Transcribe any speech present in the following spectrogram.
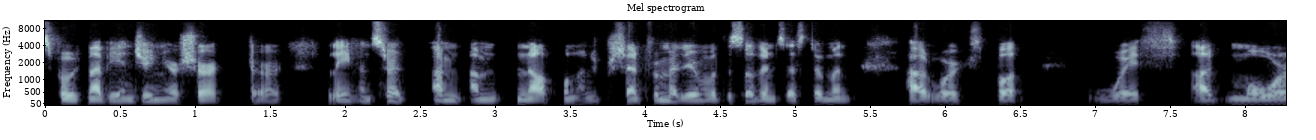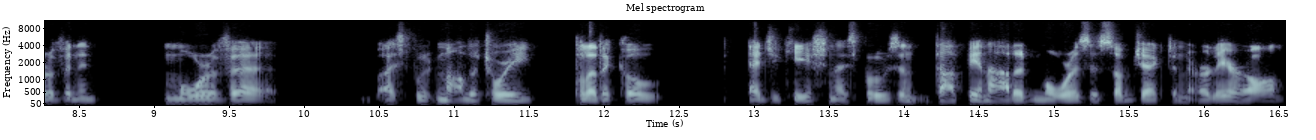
suppose maybe in junior cert or leaving cert. I'm I'm not 100% familiar with the southern system and how it works, but with a more of an more of a I suppose mandatory political education, I suppose, and that being added more as a subject and earlier on.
